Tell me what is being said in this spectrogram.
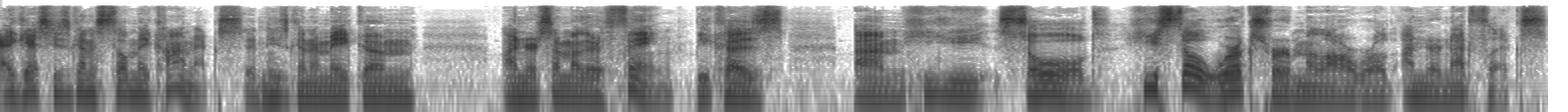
I guess he's gonna still make comics, and he's gonna make them under some other thing because um, he sold. He still works for Millar World under Netflix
